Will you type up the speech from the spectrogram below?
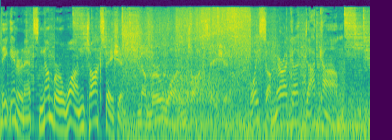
The Internet's number one talk station. Number one talk station. VoiceAmerica.com.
